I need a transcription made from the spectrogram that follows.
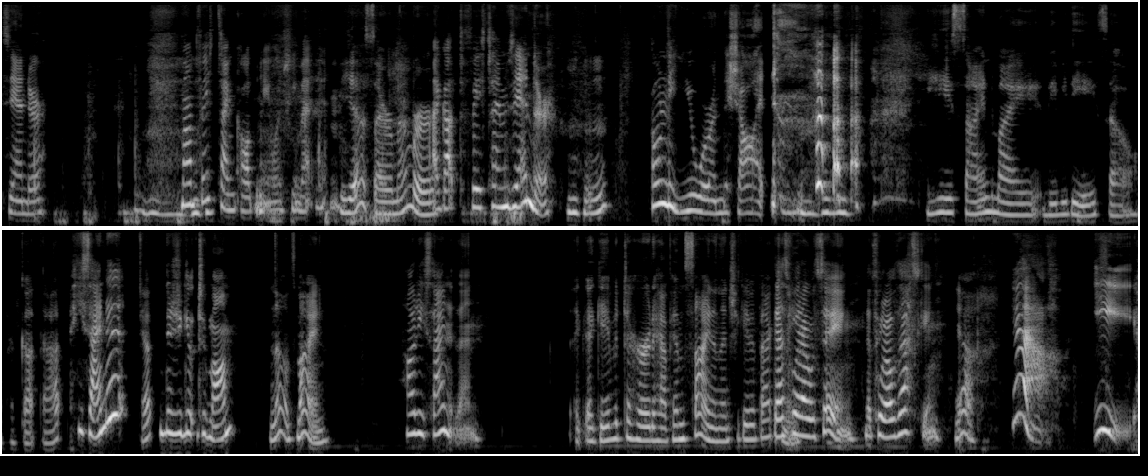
Xander. Mom FaceTime called me when she met him. Yes, I remember. I got to FaceTime Xander. Mhm. If only you were in the shot. he signed my DVD, so I've got that. he signed it? Yep. Did you give it to mom? No, it's mine. How did he sign it then? I, I gave it to her to have him sign, and then she gave it back That's to me. what I was saying. That's what I was asking. Yeah. Yeah. Yeah.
